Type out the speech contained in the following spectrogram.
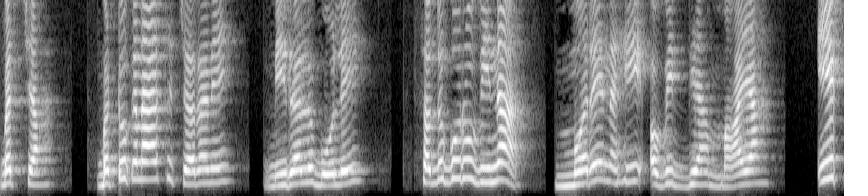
બચ્ચા. બટુકનાથ ચરણે બિરલ બોલે, સદગુરુ વિના મરે નહીં અવિદ્યા માયા. એક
